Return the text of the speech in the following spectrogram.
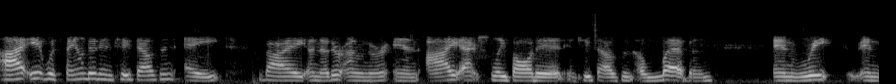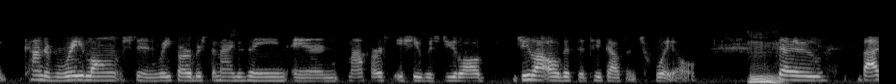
I it was founded in 2008 by another owner, and I actually bought it in 2011 and re and kind of relaunched and refurbished the magazine. And my first issue was July July August of 2012. Hmm. So by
